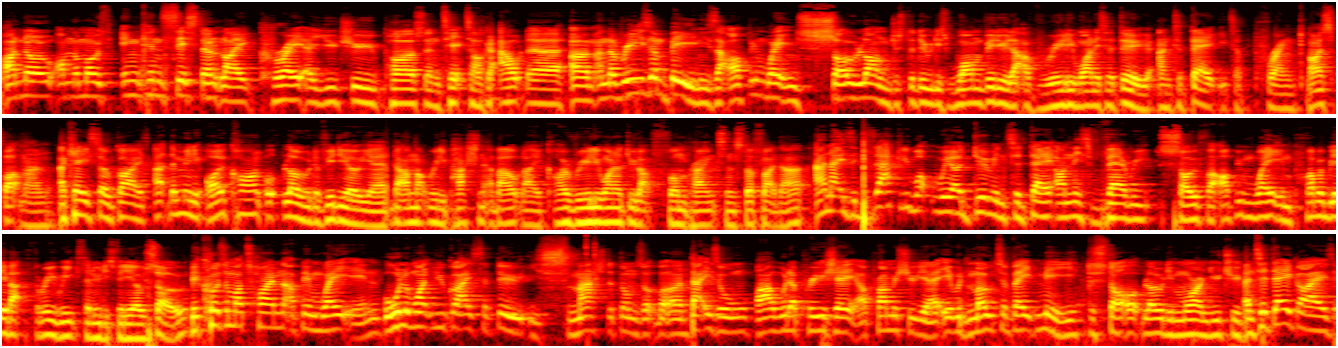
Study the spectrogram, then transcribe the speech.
I know I'm the most inconsistent like creator YouTube person, TikToker out there. Um, and the reason being is that I've been waiting so long just to do this one video that I've really wanted to do. And today it's a prank. Nice spot man. Okay, so guys, at the minute I can't upload a video yet that I'm not really passionate about. Like I really want to do like fun pranks and stuff like that. And that is exactly what we are doing today on this very sofa. I've been waiting probably about three weeks to do this video. So because of my time that I've been waiting, all I want you guys to do is smash the thumbs up button. That is all. I would appreciate it. I promise you, yeah. It would motivate me to start uploading more on YouTube. And today, guys,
